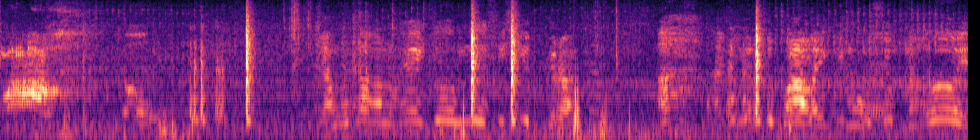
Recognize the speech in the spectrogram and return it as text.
Ah. Oh. Yang utang sisip gerak. Ah, anjir teu balai gini usupna euy.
